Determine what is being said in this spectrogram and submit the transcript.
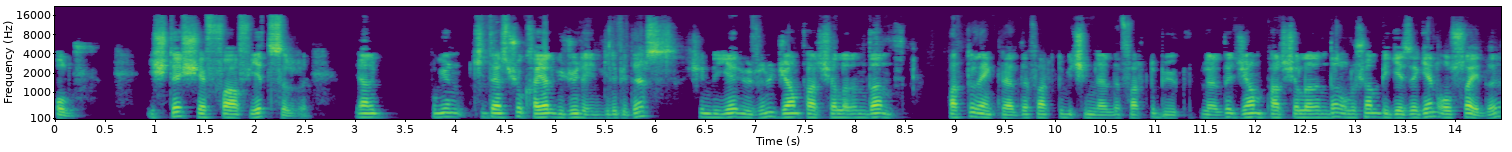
olur. İşte şeffafiyet sırrı. Yani bugünkü ders çok hayal gücüyle ilgili bir ders. Şimdi yeryüzünü cam parçalarından farklı renklerde, farklı biçimlerde, farklı büyüklüklerde cam parçalarından oluşan bir gezegen olsaydı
